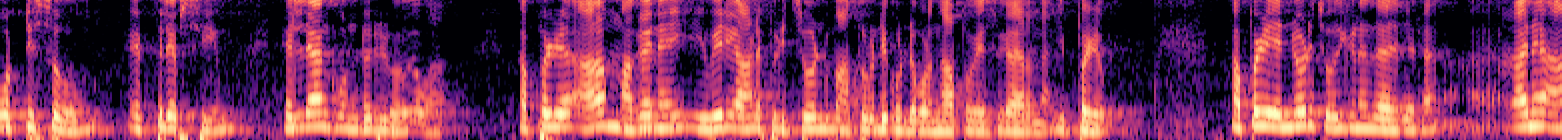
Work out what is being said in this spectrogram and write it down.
ഓട്ടിസവും എപ്പിലെപ്സിയും എല്ലാം കൊണ്ടൊരു രോഗമാണ് അപ്പോൾ ആ മകനെ ഇവരാണ് പിടിച്ചുകൊണ്ട് ബാത്റൂമിൽ കൊണ്ടുപോകണം നാൽപ്പത് വയസ്സുകാരനെ ഇപ്പോഴും. അപ്പോൾ എന്നോട് ചോദിക്കണത് അതിന് ആ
